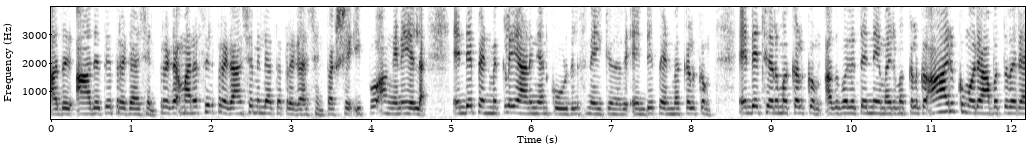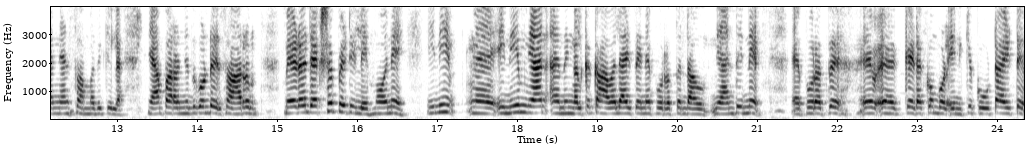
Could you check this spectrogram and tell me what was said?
അത് ആദ്യത്തെ പ്രകാശൻ. പ്രകാ മനസ്സിൽ പ്രകാശമില്ലാത്ത പ്രകാശൻ. പക്ഷേ ഇപ്പോൾ അങ്ങനെയല്ല. എന്റെ പെൺമക്കളെയാണ് ഞാൻ കൂടുതൽ സ്നേഹിക്കുന്നത്. എന്റെ പെൺമക്കൾക്കും എന്റെ ചെറുമക്കൾക്കും അതുപോലെ തന്നെ മരുമക്കൾക്കും ആർക്കും ഒരു ആപത്ത് വരാൻ ഞാൻ സമ്മതിക്കില്ല. ഞാൻ പറഞ്ഞതുകൊണ്ട് സാറും മേഡം രക്ഷപ്പെട്ടില്ലേ മോനെ? ഇനി ഇനിയും ഞാൻ നിങ്ങൾക്ക് കാവലായി തന്നെ പുറത്തുണ്ടാവും. ഞാൻ തന്നെ പുറത്ത് കിടക്കുമ്പോൾ എനിക്ക് കൂട്ടായിട്ട്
